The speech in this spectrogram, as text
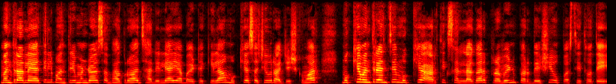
मंत्रालयातील मंत्रिमंडळ सभागृहात झालेल्या या बैठकीला मुख्य सचिव राजेश कुमार मुख्यमंत्र्यांचे मुख्य आर्थिक सल्लागार प्रवीण परदेशी उपस्थित होते.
